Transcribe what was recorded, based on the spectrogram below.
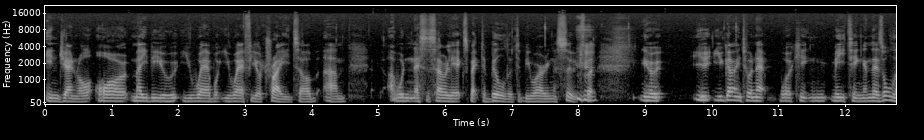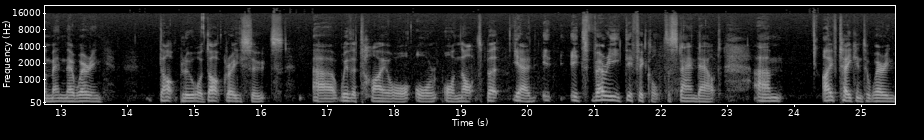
in general, or maybe you, you wear what you wear for your trade. So um, I wouldn't necessarily expect a builder to be wearing a suit, mm-hmm. but you know, you, you go into a networking meeting and there's all the men there wearing dark blue or dark grey suits uh, with a tie or, or, or not. But yeah, it, it's very difficult to stand out. Um, I've taken to wearing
